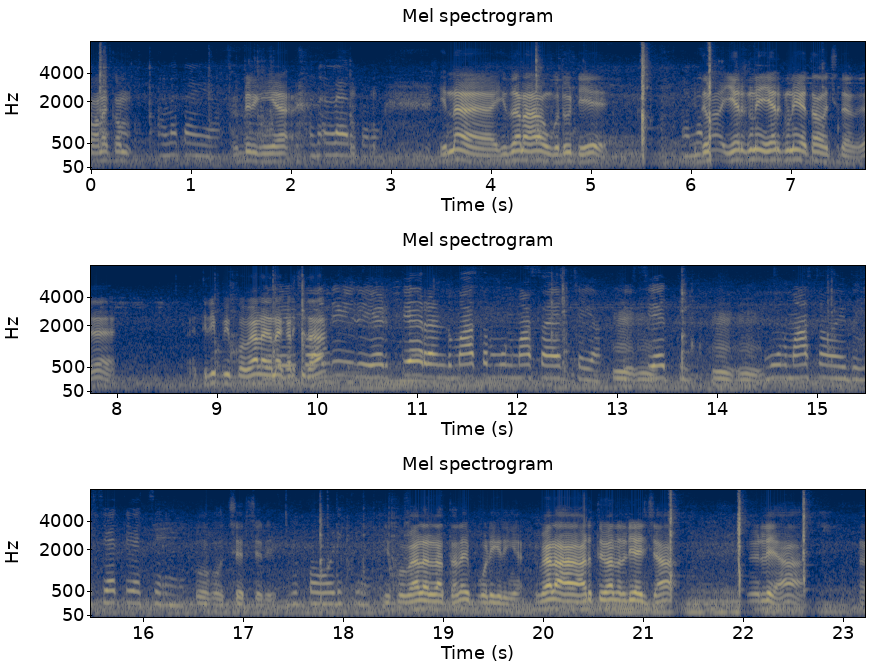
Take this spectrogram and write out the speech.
வணக்கம். எப்படி இருக்கீங்க? என்ன இதுதானா உங்கள் டியூட்டி இதெல்லாம் ஏற்கனவே ஏற்கனவே எத்தான் வச்சுதாது திருப்பி இப்போ வேலை என்ன கிடைச்சதா? இது எடுத்தே ரெண்டு மாசம் மூணு மாசம் ஆயிடுச்சு ஐயா ம், இது ம். சேர்த்தி மூணு மாசம் இது சேர்த்து வச்சிருந்தேன். ஓஹோ சரி சரி. இப்போ ஒடிக்கிறேன் இப்போ வேலை இல்லாதால இப்போ ஓடிக்கிறீங்க. வேலை அடுத்த வேலை ரெடி ஆயிடுச்சா? இல்லையா? ஆ.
